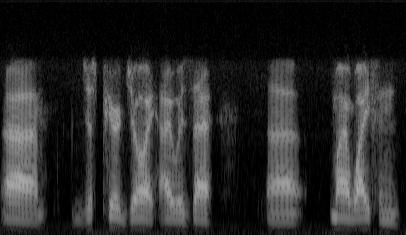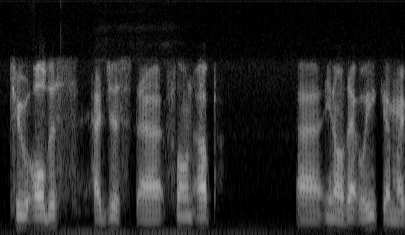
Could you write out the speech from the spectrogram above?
um, just pure joy. I was, uh, uh, my wife and two oldest had just uh, flown up uh, you know, that week. And my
